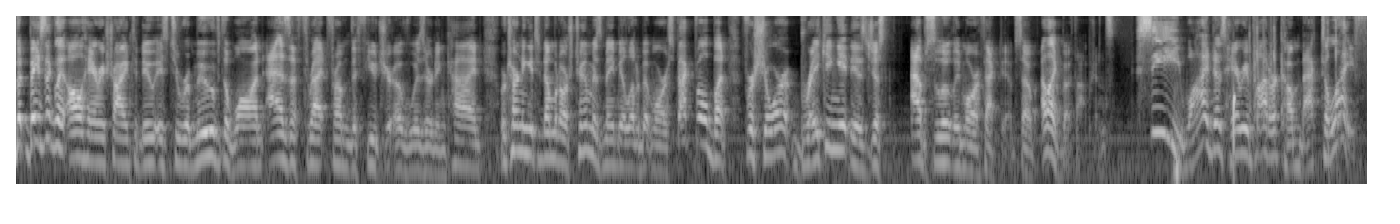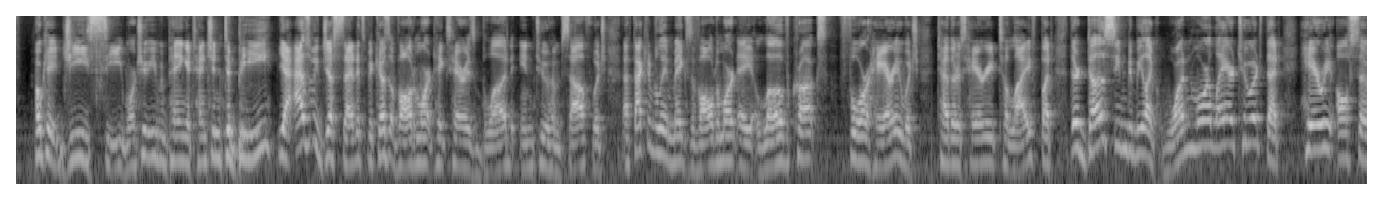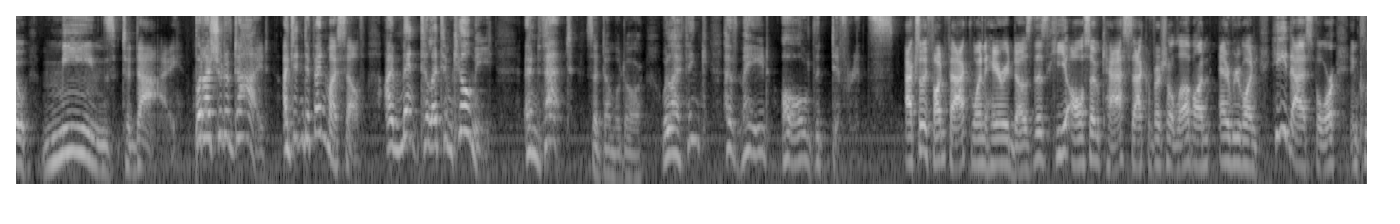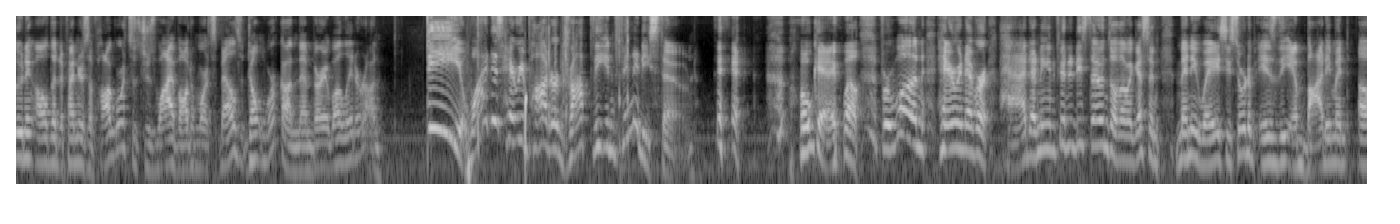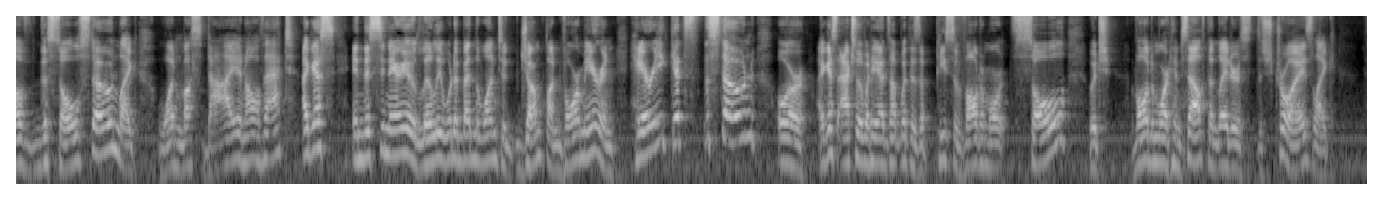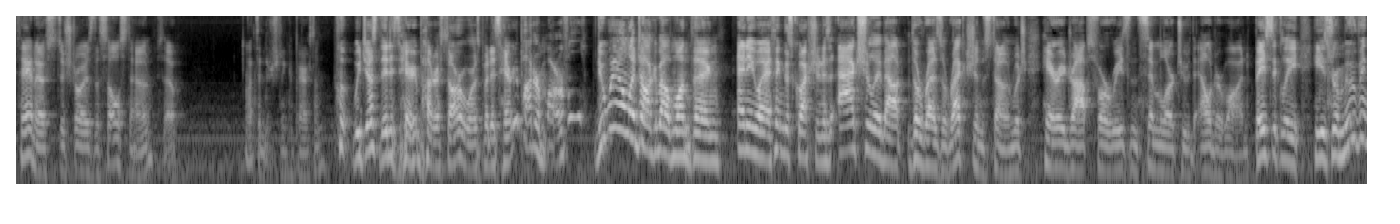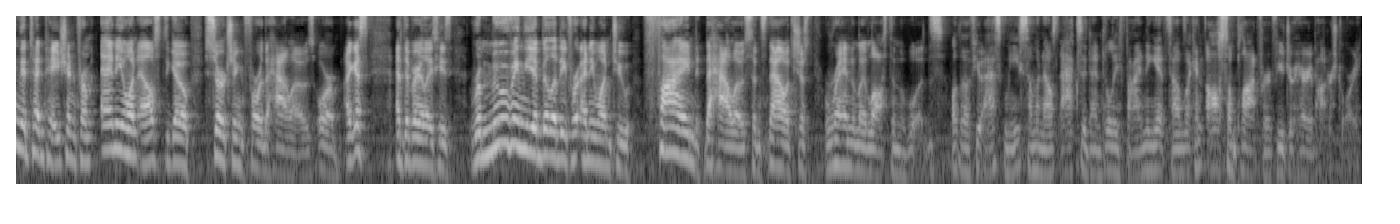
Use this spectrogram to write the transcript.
But basically, all Harry's trying to do is to remove the wand as a threat from the future of wizarding kind. Returning it to Dumbledore's tomb is maybe a little bit more respectful, but for sure, breaking it is just absolutely more effective. So I like both options. C. Why does Harry Potter come back to life? Okay, GC, weren't you even paying attention to B? Yeah, as we just said, it's because Voldemort takes Harry's blood into himself, which effectively makes Voldemort a love crux for Harry, which tethers Harry to life. But there does seem to be like one more layer to it that Harry also means to die. But I should have died. I didn't defend myself. I meant to let him kill me. And that, said Dumbledore, will I think have made all the difference. Actually, fun fact when Harry does this, he also casts sacrificial love on everyone he dies for, including all the defenders of Hogwarts, which is why Voldemort's spells don't work on them very well later on. D. Why does Harry Potter drop the Infinity Stone? Okay, well, for one, Harry never had any Infinity Stones, although I guess in many ways he sort of is the embodiment of the Soul Stone, like one must die and all that. I guess in this scenario, Lily would have been the one to jump on Vormir and Harry gets the stone, or I guess actually what he ends up with is a piece of Voldemort's soul, which Voldemort himself then later destroys, like Thanos destroys the Soul Stone, so that's an interesting comparison. we just did his Harry Potter Star Wars, but is Harry Potter Marvel? Do we only talk about one thing? Anyway, I think this question is actually about the Resurrection Stone, which Harry drops for a reason similar to the Elder Wand. Basically, he's removing the temptation from anyone else to go searching for the Hallows, or I guess at the very least, he's removing the ability for anyone to find the Hallows, since now it's just randomly lost in the woods. Although, if you ask me, someone else accidentally finding it sounds like an awesome plot for a future Harry Potter story.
